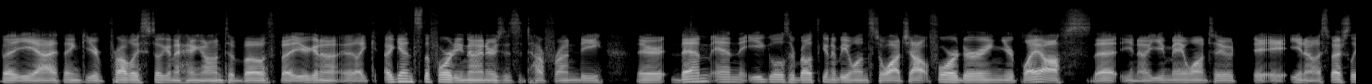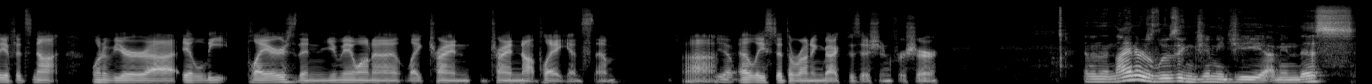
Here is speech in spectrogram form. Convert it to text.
but yeah, I think you're probably still going to hang on to both, but you're going to like against the 49ers it's a tough run D. They're them and the Eagles are both going to be ones to watch out for during your playoffs that, you know, you may want to it, you know, especially if it's not one of your uh, elite players, then you may want to like try and try and not play against them. Uh, yep. at least at the running back position for sure. And then the Niners losing Jimmy G. I mean, this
